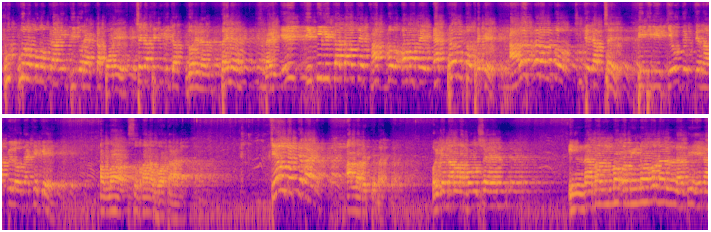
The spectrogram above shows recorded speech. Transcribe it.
ক্ষুদ্রতম প্রাণীর ভিতরে একটা পড়ে, সেটা পিপিলিকা। ধরে নেন, তাই না? এই পিপিলিকাটাও যে খাদ্যর অভাবে এক প্রান্ত থেকে আর এক প্রান্ত ছুটে যাচ্ছে, পৃথিবীর কেউ দেখতে না পেলেও দেখে কে? আল্লাহ সুবহানাহু ওয়া তাআলা। কেউ দেখতে পায় না। আল্লাহ দেখতে পায়। ওই জন্য আল্লাহ বলছেন, ইন্নামাল মুমিনুনা আল্লাযীনা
